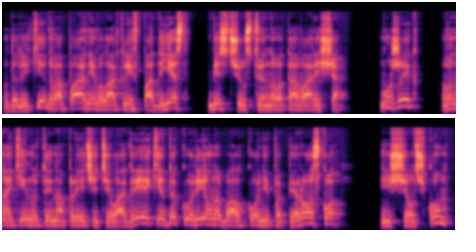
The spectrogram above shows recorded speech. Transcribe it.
Вдалеке два парня волокли в подъезд бесчувственного товарища. Мужик в накинутой на плечи телогрейке, докурил на балконе папироску и щелчком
